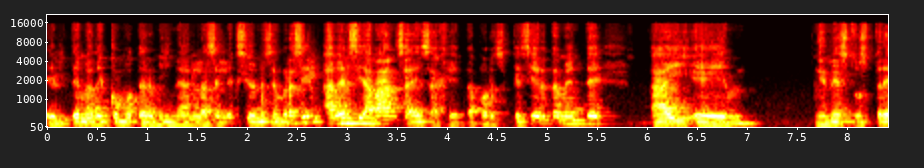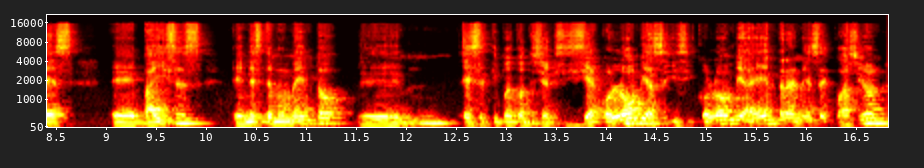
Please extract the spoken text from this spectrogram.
el tema de cómo terminan las elecciones en Brasil, a ver si avanza esa agenda, porque ciertamente hay eh, en estos tres eh, países en este momento eh, ese tipo de condiciones. Y si a Colombia, y si Colombia entra en esa ecuación,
